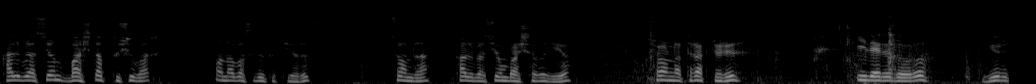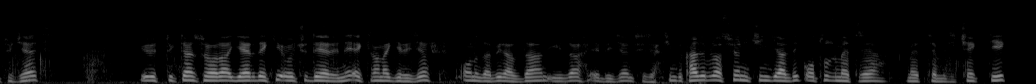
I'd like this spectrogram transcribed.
Kalibrasyon başlat tuşu var. Ona basılı tutuyoruz. Sonra kalibrasyon başladı diyor. Sonra traktörü ileri doğru yürüteceğiz. Yürüttükten sonra yerdeki ölçü değerini ekrana gireceğiz. Onu da birazdan izah edeceğim size. Şimdi kalibrasyon için geldik. 30 metre metremizi çektik.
